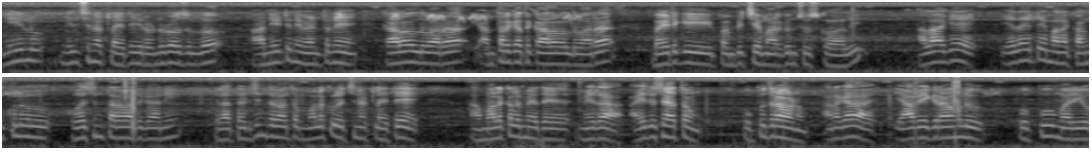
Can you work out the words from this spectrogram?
నీళ్ళు నిలిచినట్లయితే ఈ రెండు రోజుల్లో ఆ నీటిని వెంటనే కాలువల ద్వారా అంతర్గత కాలువల ద్వారా బయటికి పంపించే మార్గం చూసుకోవాలి. అలాగే ఏదైతే మన కంకులు కోసిన తర్వాత కానీ ఇలా తడిచిన తర్వాత మొలకలు వచ్చినట్లయితే ఆ మొలకల మీద మీద ఐదు శాతం ఉప్పు ద్రావణం అనగా యాభై గ్రాములు ఉప్పు మరియు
